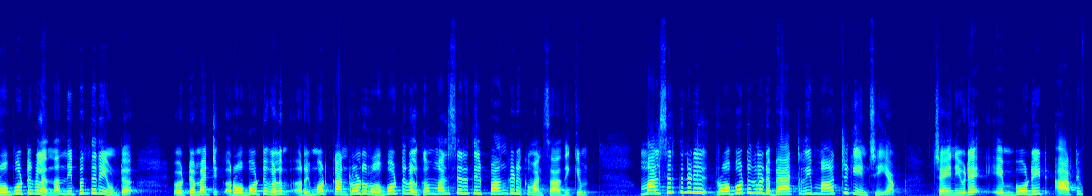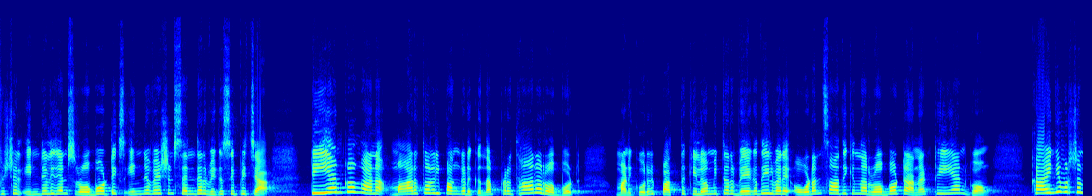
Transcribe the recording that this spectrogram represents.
റോബോട്ടുകൾ എന്ന നിബന്ധനയുണ്ട്. ഓട്ടോമാറ്റിക് റോബോട്ടുകളും റിമോട്ട് കൺട്രോൾഡ് റോബോട്ടുകൾക്കും മത്സരത്തിൽ പങ്കെടുക്കുവാൻ സാധിക്കും. മത്സരത്തിനിടയിൽ റോബോട്ടുകളുടെ ബാറ്ററി മാറ്റുകയും ചെയ്യാം. ചൈനയുടെ embodied artificial intelligence robotics innovation centre വികസിപ്പിച്ച ടിയാൻകോങ് ആണ് മാരത്തോണിൽ പങ്കെടുക്കുന്ന പ്രധാന റോബോട്ട്. മണിക്കൂറിൽ പത്ത് കിലോമീറ്റർ വേഗതയിൽ വരെ ഓടാൻ സാധിക്കുന്ന റോബോട്ടാണ് ടിയാൻഗോങ് കഴിഞ്ഞ വർഷം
